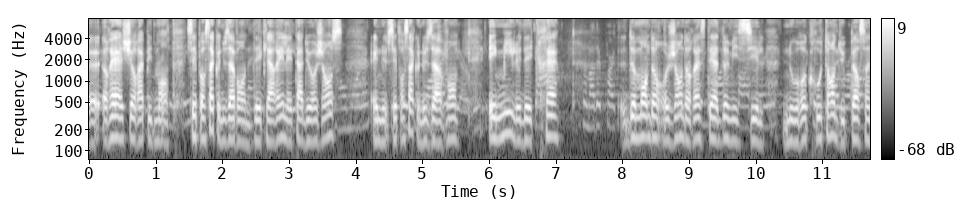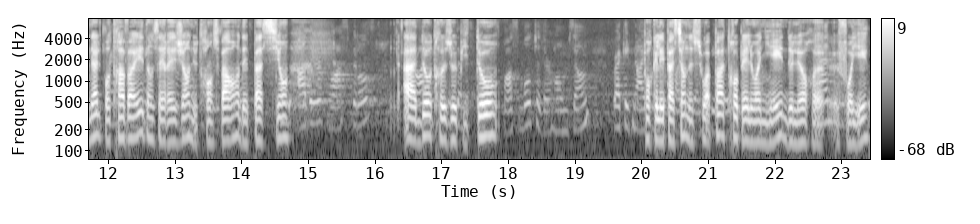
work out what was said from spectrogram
euh, réagir rapidement. C'est pour ça que nous avons déclaré l'état d'urgence et c'est pour ça que nous avons émis le décret demandons aux gens de rester à domicile. Nous recrutons du personnel pour travailler dans ces régions. Nous transférons des patients à d'autres hôpitaux pour que les patients ne soient pas trop éloignés de leur euh, foyer.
